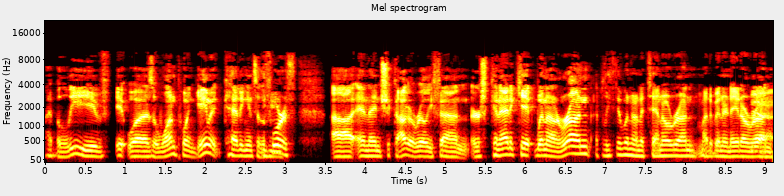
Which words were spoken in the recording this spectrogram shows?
I believe it was a one point game heading into the Mhm. fourth. Uh, and then Chicago really found, or Connecticut went on a run. I believe they went on a 10-0 run. Might have been an 8-0 run. Yeah,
